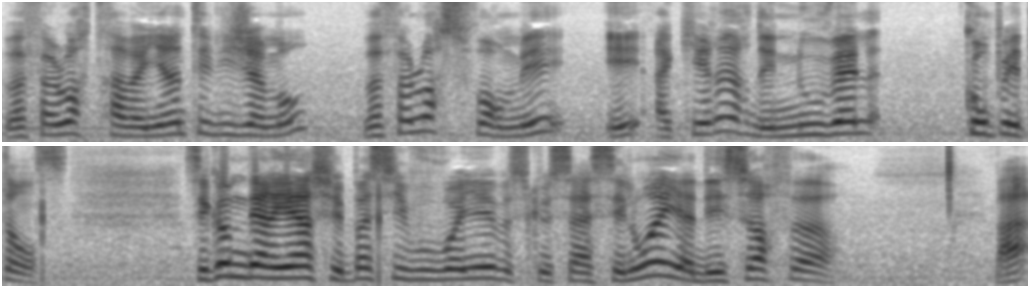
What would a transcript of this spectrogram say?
va falloir travailler intelligemment, va falloir se former et acquérir des nouvelles compétences. C'est comme derrière, je ne sais pas si vous voyez parce que c'est assez loin, il y a des surfeurs. Bah,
